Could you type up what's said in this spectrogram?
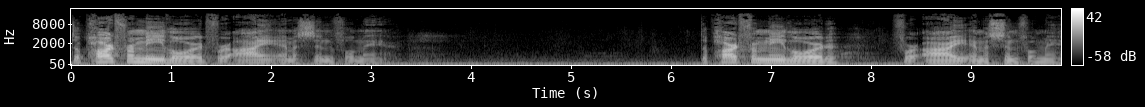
Depart from me, Lord, for I am a sinful man. Depart from me, Lord, for I am a sinful man.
